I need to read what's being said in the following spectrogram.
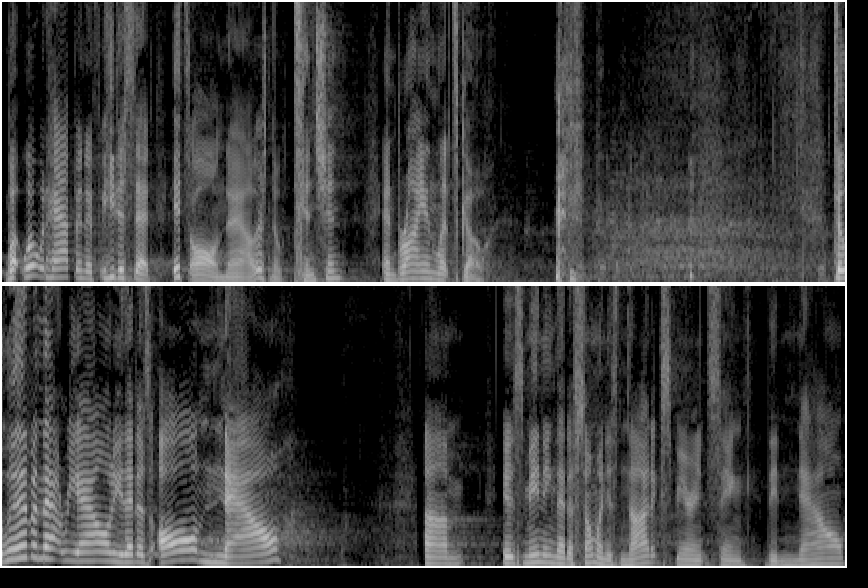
What, what would happen if he just said, It's all now, there's no tension, and Brian, let's go? to live in that reality that is all now um, is meaning that if someone is not experiencing the now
